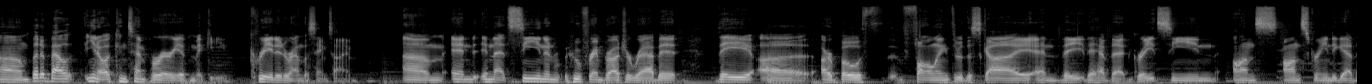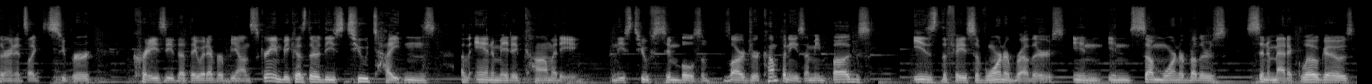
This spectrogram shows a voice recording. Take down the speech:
um, but about you know a contemporary of Mickey, created around the same time. Um, and in that scene in Who Framed Roger Rabbit, they uh, are both falling through the sky, and they they have that great scene on on screen together, and it's like super crazy that they would ever be on screen because they're these two titans of animated comedy and these two symbols of larger companies. I mean, Bugs is the face of Warner Brothers. In in some Warner Brothers cinematic logos,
